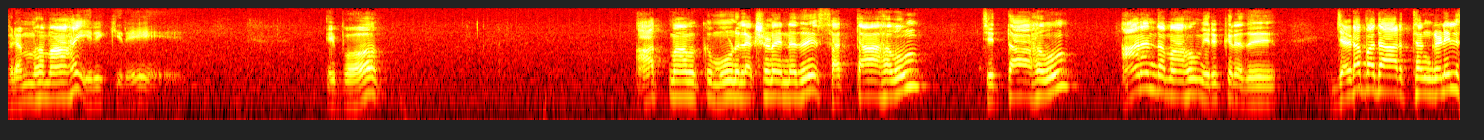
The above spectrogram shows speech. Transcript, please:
பிரம்மமாக இருக்கிறேன். இப்போ ஆத்மாவுக்கு மூணு லட்சணம் என்னது? சத்தாகவும் சித்தாகவும் ஆனந்தமாகவும் இருக்கிறது. ஜட பதார்த்தங்களில்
